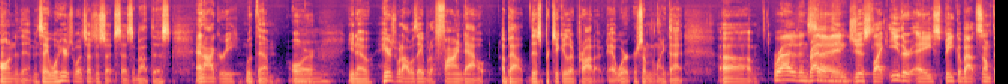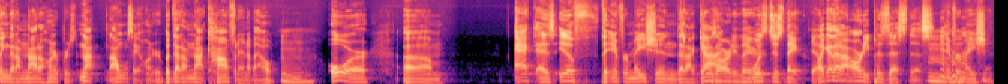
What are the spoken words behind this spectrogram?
on to them and say, well, here's what such and such says about this. And I agree with them. Or, mm-hmm. You know, here's what I was able to find out about this particular product at work or something like that. Um, Rather than rather say, than just like either a speak about something that I'm not a hundred percent not I won't say a hundred, but that I'm not confident about, or um, act as if the information that I got Was already there. was just there, Yeah. like that I already possessed this information.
